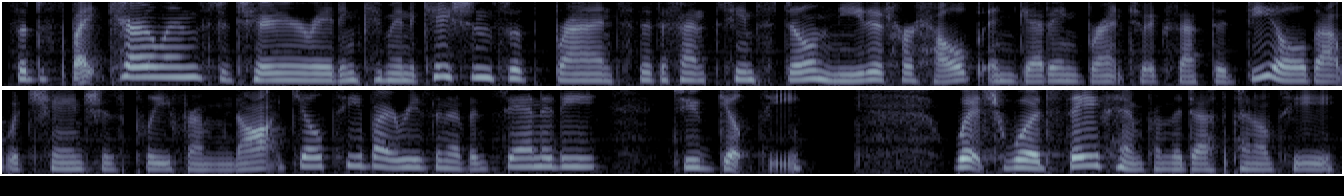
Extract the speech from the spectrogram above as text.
So, despite Carolyn's deteriorating communications with Brent, the defense team still needed her help in getting Brent to accept a deal that would change his plea from not guilty by reason of insanity to guilty, which would save him from the death penalty.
